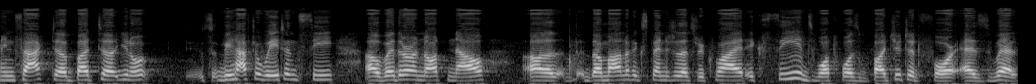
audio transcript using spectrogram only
in fact, uh, but, uh, you know, we have to wait and see uh, whether or not now uh, the amount of expenditure that's required exceeds what was budgeted for as well.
